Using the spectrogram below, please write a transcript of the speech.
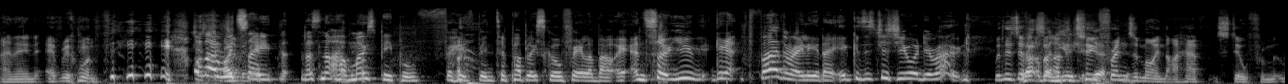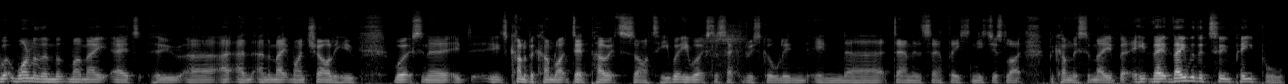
and then everyone. Although would say that that's not how most people who've been to public school feel about it, and so you get further alienated because it's just you on your own. But there's a, the two yeah. friends of mine that I have still from one of them, my mate Ed, who uh, and, and a mate of mine Charlie, who works in a. It, it's kind of become like Dead Poets Society. He, he works in a secondary school in in uh, down in the southeast, and he's just like become this amazing. But he, they they were the two people.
